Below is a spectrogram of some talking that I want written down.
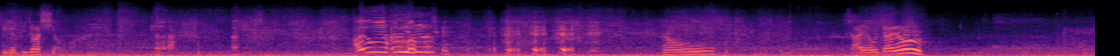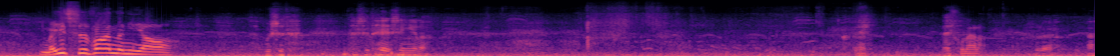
这个比较小啊。这个大。啊！哎呦呦！哎呦呦！然后，加油加油！你没吃饭呢你呀？不是的。它是太深了，哎，哎，出来了，出来了啊！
